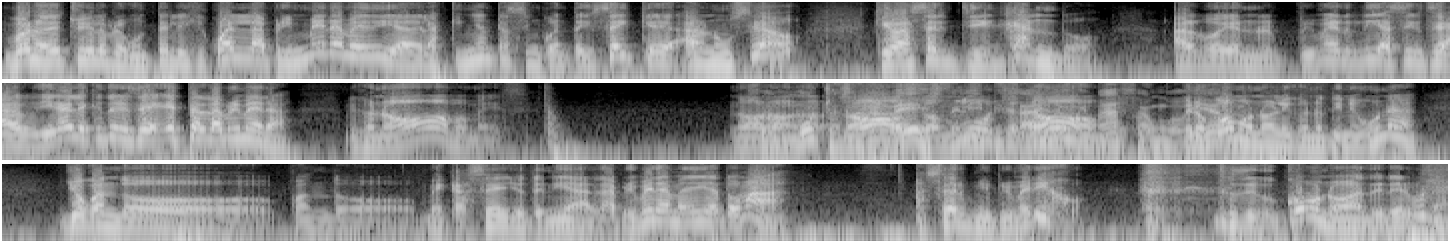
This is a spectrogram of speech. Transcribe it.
Bueno, de hecho yo le pregunté, le dije, ¿cuál es la primera medida de las 556 que ha anunciado que va a ser llegando al gobierno? El primer día, así, o sea, llegar al escritorio y dice, esta es la primera. Me dijo, no, pues me dice. No, Son no, no, muchos a no, la vez, son Felipe, muchos, ¿sabes lo no. pasa? Un dijo, Pero. ¿cómo no? Le digo, ¿no tiene una? Yo cuando, cuando me casé, yo tenía la primera medida tomada, hacer mi primer hijo. Entonces digo, ¿cómo no va a tener una?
